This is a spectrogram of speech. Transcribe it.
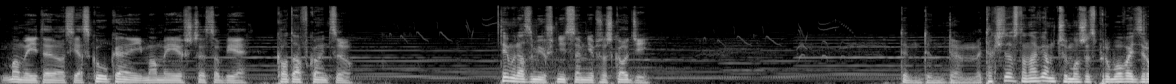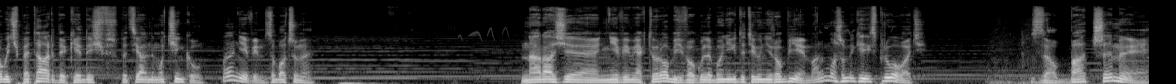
mamy teraz jaskółkę i mamy jeszcze sobie kota w końcu. Tym razem już nic nam nie przeszkodzi. Dym, dym, dym. Tak się zastanawiam, czy może spróbować zrobić petardy kiedyś w specjalnym odcinku. Ale nie wiem, zobaczymy. Na razie nie wiem jak to robić w ogóle, bo nigdy tego nie robiłem, ale możemy kiedyś spróbować. Zobaczymy.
